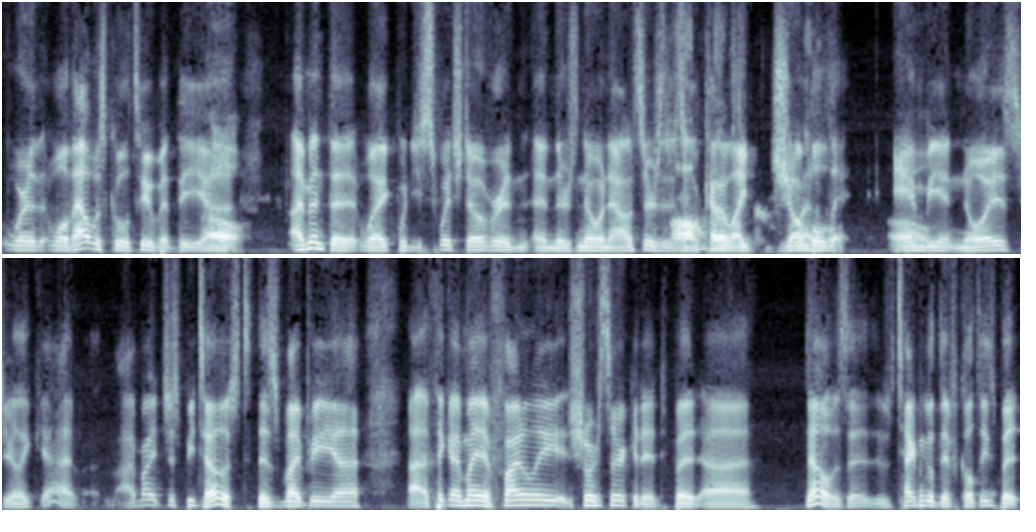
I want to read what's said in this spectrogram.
Where the- well, that was cool too, but the uh, oh, I meant the like when you switched over and, and there's no announcers, it's Oh, all kind of was like jumbled. Oh. ambient noise. You're like, yeah, I might just be toast. This might be. Uh, I think I might have finally short circuited, but uh, no, it was, it was technical difficulties. But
